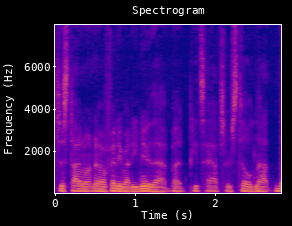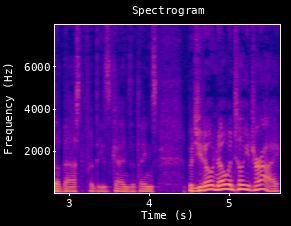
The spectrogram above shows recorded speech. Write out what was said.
just I don't know if anybody knew that, but pizza apps are still not the best for these kinds of things. But you don't know until you try,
